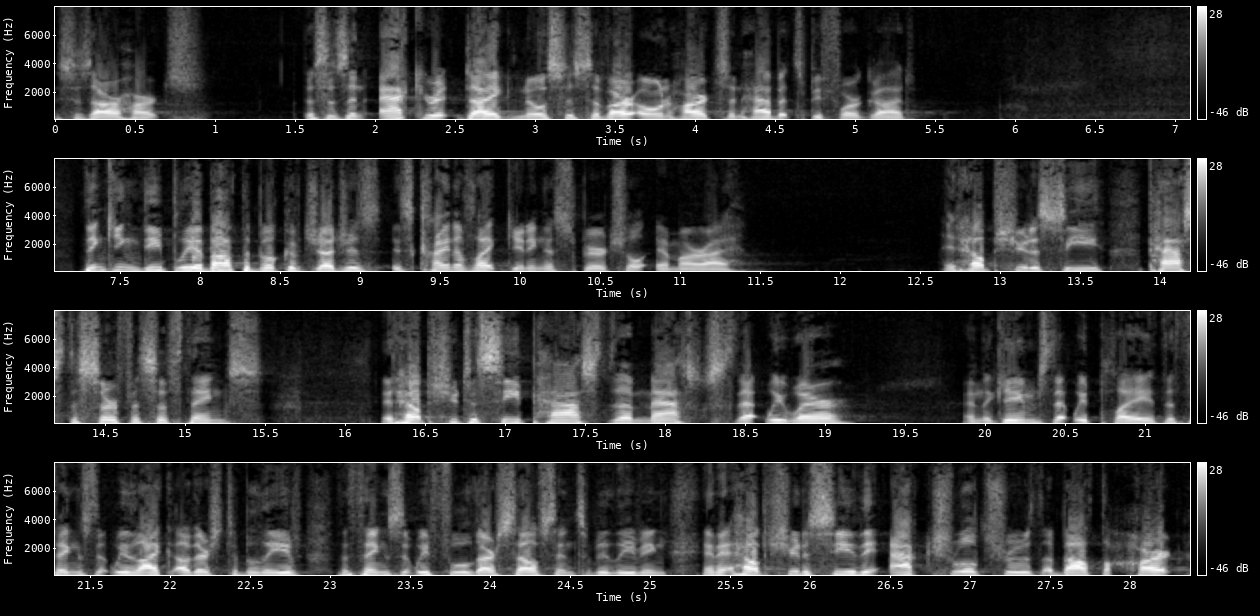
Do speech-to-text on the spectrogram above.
This is our hearts. This is an accurate diagnosis of our own hearts and habits before God. Thinking deeply about the book of Judges is kind of like getting a spiritual MRI. It helps you to see past the surface of things. It helps you to see past the masks that we wear and the games that we play, the things that we like others to believe, the things that we fooled ourselves into believing, and it helps you to see the actual truth about the heart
